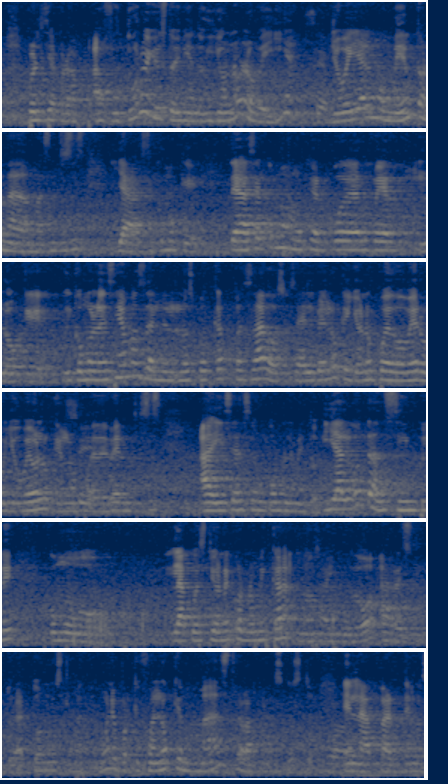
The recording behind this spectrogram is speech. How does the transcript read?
dinero, pero él decía, pero a, a futuro yo estoy viendo, y yo no lo veía, Sí. yo veía el momento nada más, entonces ya, así como que te hace como mujer poder ver lo que, y como lo decíamos en los podcasts pasados, o sea, él ve lo que yo no puedo ver, o yo veo lo que él no Sí. puede ver, entonces ahí se hace un complemento. Y algo tan simple como la cuestión económica nos ayudó a reestructurar todo nuestro matrimonio, porque fue en lo que más trabajo nos costó, Wow. en la parte de los.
